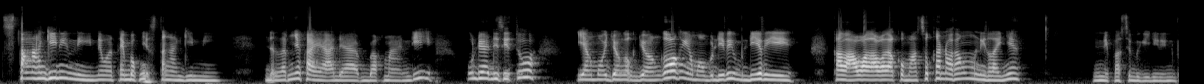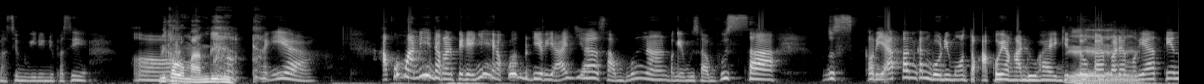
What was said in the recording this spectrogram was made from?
setengah gini nih, nih temboknya setengah gini. Dalamnya kayak ada bak mandi. Udah di situ yang mau jonggok-jonggok, yang mau berdiri berdiri. Kalau awal-awal aku masuk kan orang menilainya ini pasti begini, ini pasti begini, ini pasti. eh, Ini kalau mandi nih, iya. Aku mandi dengan pedenya ya aku berdiri aja, sabunan, pakai busa-busa. Terus kelihatan kan body montok aku yang aduhai gitu Iya, iya, kan iya, pada iya. ngeliatin.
